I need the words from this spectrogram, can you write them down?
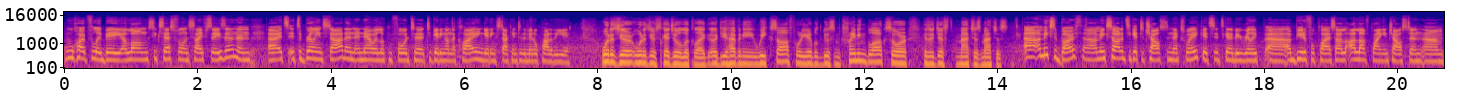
will hopefully be a long, successful, and safe season. And uh, it's it's a brilliant start, and, and now we're looking forward to, to getting on the clay and getting stuck into the middle part of the year. What does your what does your schedule look like? Uh, do you have any weeks off? Were you able to do some training blocks, or is it just matches, matches? Uh, a mix of both. Uh, I'm excited to get to Charleston next week. It's it's going to be really uh, a beautiful place. I, I, love playing in Charleston. Um,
